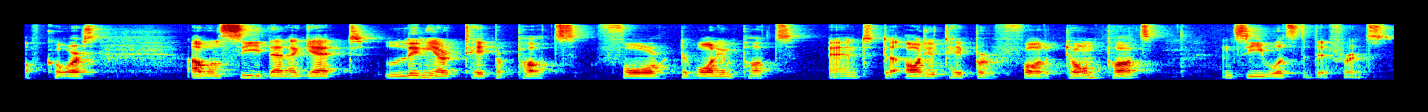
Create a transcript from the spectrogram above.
of course I will see that I get linear taper pots for the volume pots and the audio taper for the tone pots and see what's the difference.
